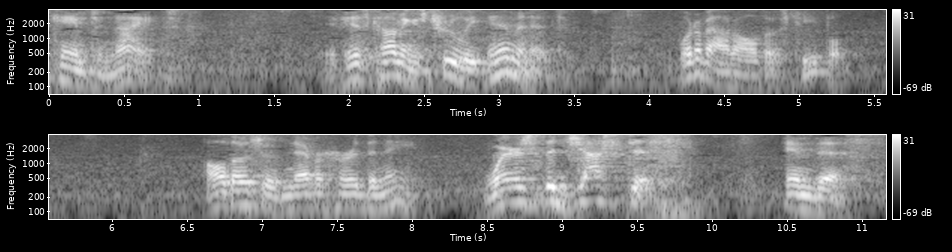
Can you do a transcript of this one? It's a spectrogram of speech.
came tonight, if his coming is truly imminent, what about all those people? All those who have never heard the name? Where's the justice in this?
